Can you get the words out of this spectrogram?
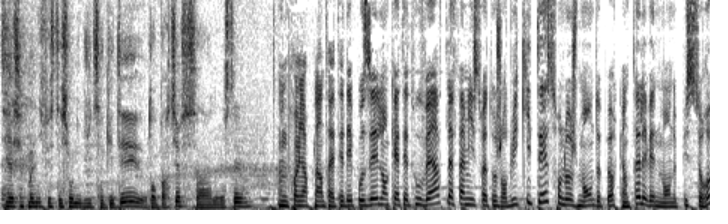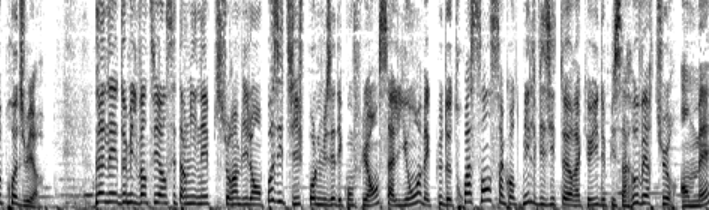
Si à chaque manifestation on est obligé de s'inquiéter, autant partir, ça allait rester. Hein. Une première plainte a été déposée, l'enquête est ouverte. La famille souhaite aujourd'hui quitter son logement de peur qu'un tel événement ne puisse se reproduire. L'année 2021 s'est terminée sur un bilan positif pour le musée des Confluences à Lyon avec plus de 350 000 visiteurs accueillis depuis sa réouverture en mai.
